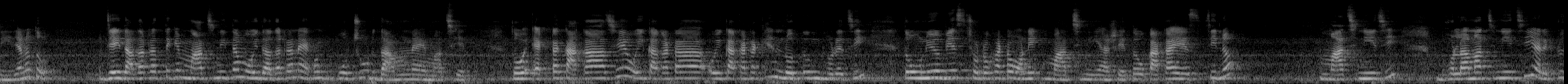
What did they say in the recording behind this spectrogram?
নিই জানো তো? যেই দাদাটার থেকে মাছ নিতাম, ওই দাদাটা না এখন প্রচুর দাম নেয় মাছের। তো একটা কাকা আছে, ওই কাকাটা, ওই কাকাটাকে নতুন ধরেছি। তো উনিও বেশ ছোটোখাটো অনেক মাছ নিয়ে আসে। তো কাকা এসছিল, মাছ নিয়েছি, ভোলা মাছ নিয়েছি আর একটু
